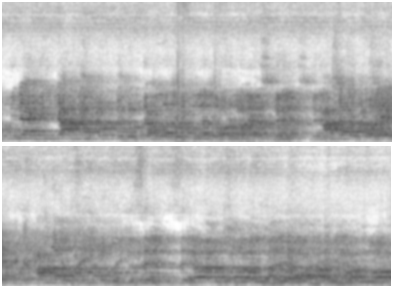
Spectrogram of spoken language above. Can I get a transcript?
তিনি একদিন কান্না করতে করতে আল্লাহর রাসূলের দরবারে আসলেন আসার পরে আল্লাহর রাসূলকে বলতেছেন ইয়া রাসূলুল্লাহ ইয়া হাবিবাল্লাহ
